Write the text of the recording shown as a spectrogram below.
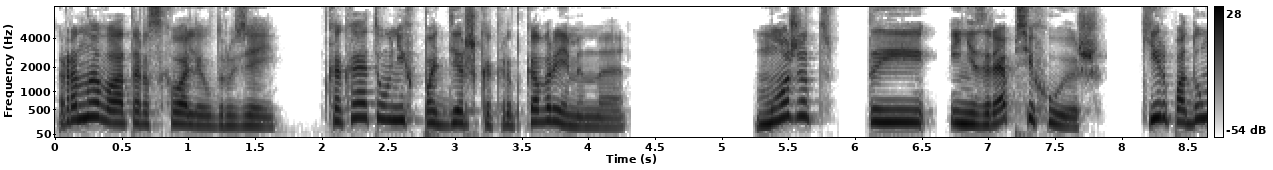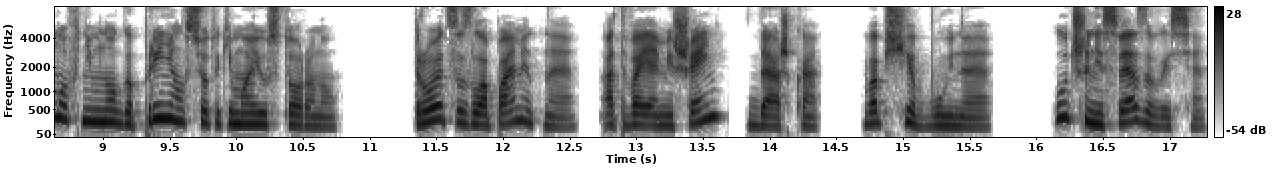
Рановато расхвалил друзей. Какая-то у них поддержка кратковременная. Может, ты и не зря психуешь? Кир, подумав немного, принял все-таки мою сторону. Троица злопамятная, а твоя мишень, Дашка, вообще буйная. Лучше не связывайся.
